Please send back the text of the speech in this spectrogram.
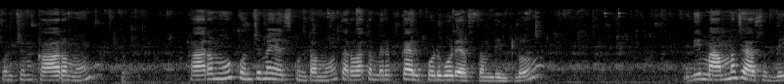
కొంచెం కారము. కారము కొంచెమే వేసుకుంటాము. తర్వాత మిరపకాయల పొడి కూడా వేస్తాం దీంట్లో. ఇది మా అమ్మ చేస్తుంది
